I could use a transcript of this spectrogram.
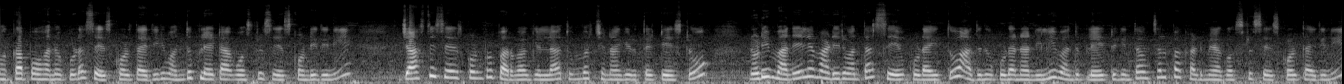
ಮಕ್ಕ ಪೋಹನೂ ಕೂಡ ಸೇರಿಸ್ಕೊಳ್ತಾ ಇದ್ದೀನಿ. ಒಂದು ಪ್ಲೇಟ್ ಆಗುವಷ್ಟು ಸೇರಿಸ್ಕೊಂಡಿದ್ದೀನಿ. ಜಾಸ್ತಿ ಸೇರಿಸ್ಕೊಂಡ್ರೂ ಪರವಾಗಿಲ್ಲ, ತುಂಬ ಚೆನ್ನಾಗಿರುತ್ತೆ ಟೇಸ್ಟು. ನೋಡಿ ಮನೆಯಲ್ಲೇ ಮಾಡಿರುವಂಥ ಸೇವ್ ಕೂಡ ಇತ್ತು ಅದನ್ನು ಕೂಡ ನಾನಿಲ್ಲಿ ಒಂದು ಪ್ಲೇಟ್ಗಿಂತ ಒಂದು ಸ್ವಲ್ಪ ಕಡಿಮೆ ಆಗೋಷ್ಟು ಸೇರಿಸ್ಕೊಳ್ತಾ ಇದ್ದೀನಿ.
